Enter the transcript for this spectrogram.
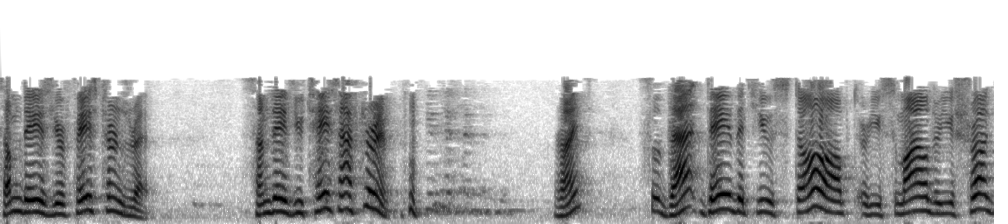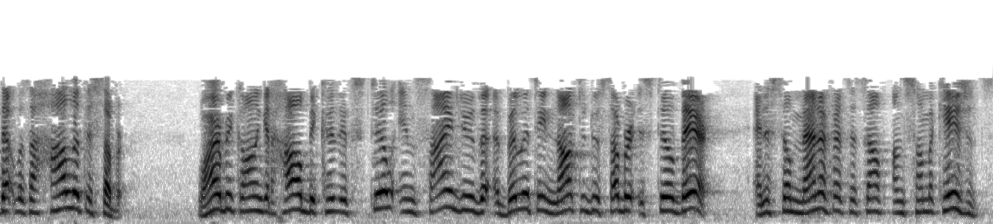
Some days your face turns red. Some days you chase after him. right? So that day that you stopped, or you smiled, or you shrugged, that was a halat sabr. Why are we calling it hal? Because it's still inside you, the ability not to do sabr is still there. And it still manifests itself on some occasions.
